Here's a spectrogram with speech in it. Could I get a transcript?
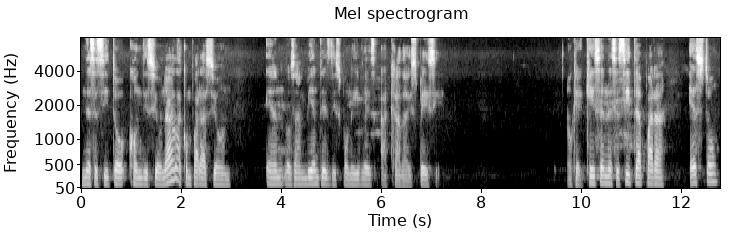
necesito condicionar la comparación en los ambientes disponibles a cada especie. Ok, ¿qué se necesita para esto?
